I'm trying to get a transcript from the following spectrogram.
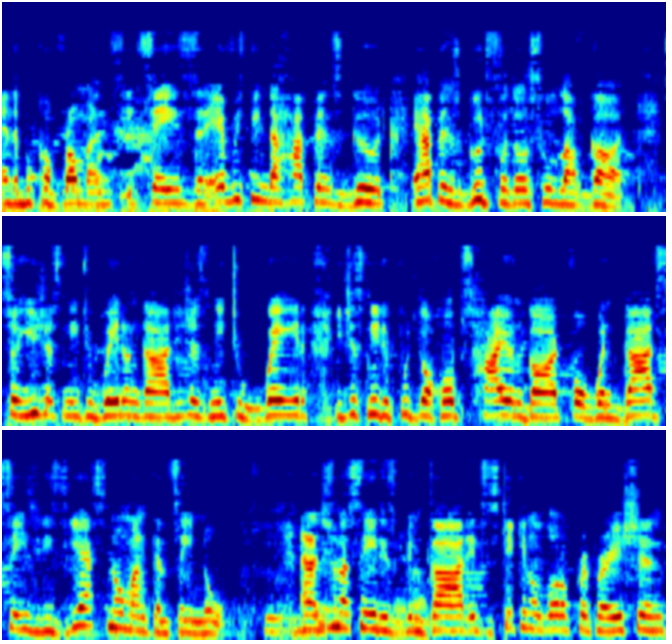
in the book of romans it says that everything that happens good it happens good for those who love god. So you just need to wait on god. You just need to wait. You just need to put your hopes high on god for when god says it is yes no man can say no. And I just want to say it has been God. It has taken a lot of preparation.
